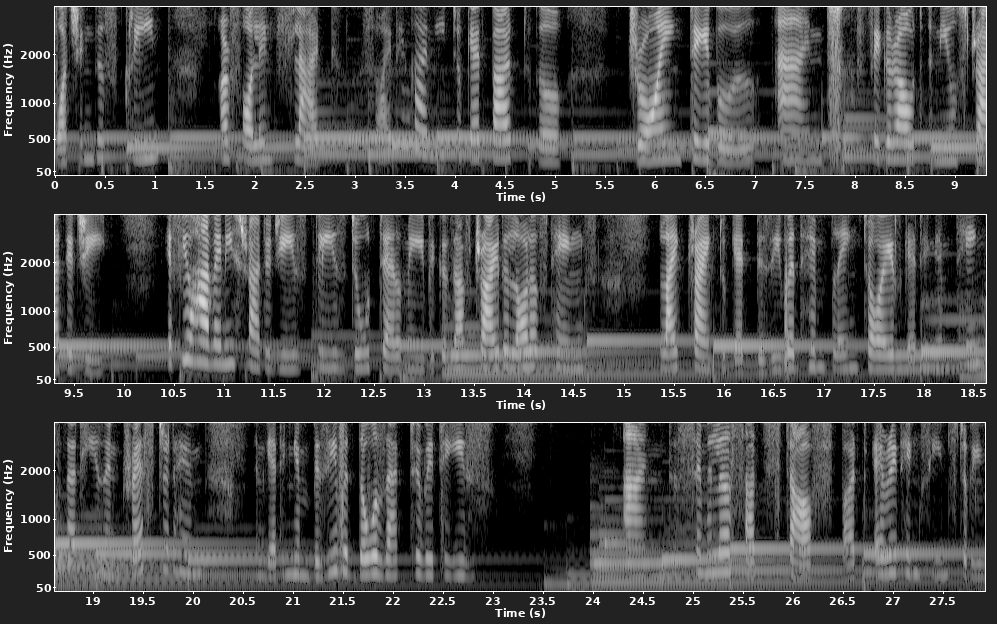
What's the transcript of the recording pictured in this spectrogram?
watching the screen are falling flat. So I think I need to get back to the drawing table and figure out a new strategy. If you have any strategies, please do tell me because I've tried a lot of things like trying to get busy with him playing toys, getting him things that he's interested in, and getting him busy with those activities and similar such stuff, but everything seems to be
